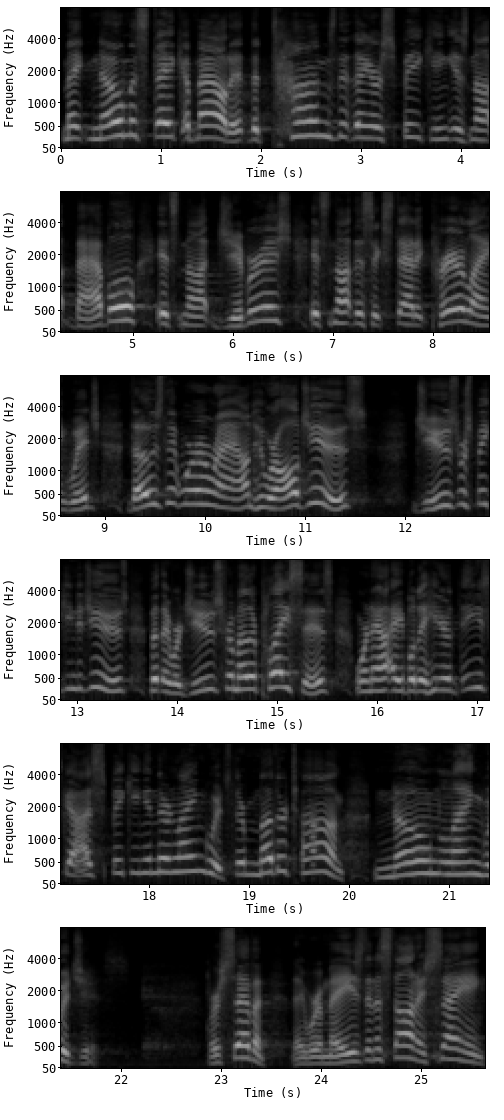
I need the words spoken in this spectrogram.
Make no mistake about it, the tongues that they are speaking is not Babel, it's not gibberish, it's not this ecstatic prayer language. Those that were around, who were all Jews, Jews were speaking to Jews, but they were Jews from other places, were now able to hear these guys speaking in their language, their mother tongue, known languages. Verse 7 They were amazed and astonished, saying,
